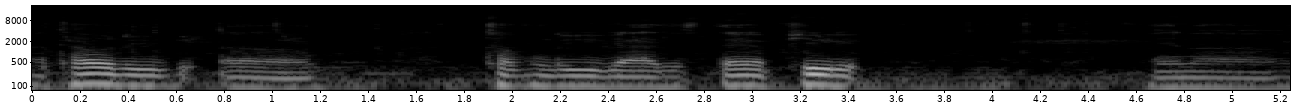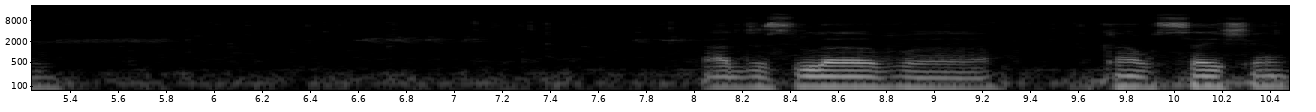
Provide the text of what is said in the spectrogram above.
I told you, um, talking to you guys is therapeutic, and um, I just love uh, the conversation,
